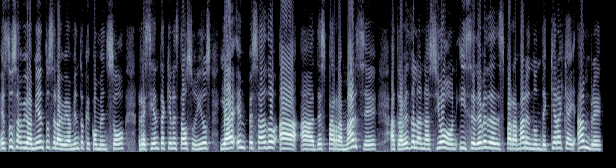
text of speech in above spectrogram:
Estos avivamientos, el avivamiento que comenzó reciente aquí en Estados Unidos, ya ha empezado a, desparramarse a través de la nación y se debe de desparramar en donde quiera que hay hambre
